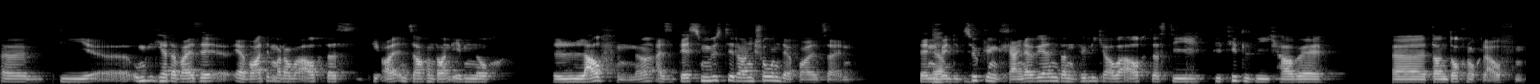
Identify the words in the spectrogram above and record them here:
äh, die äh, umgekehrterweise erwartet man aber auch, dass die alten Sachen dann eben noch laufen. Ne? Also das müsste dann schon der Fall sein. Denn ja. wenn die Zyklen kleiner werden, dann will ich aber auch, dass die, die Titel, die ich habe, äh, dann doch noch laufen.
